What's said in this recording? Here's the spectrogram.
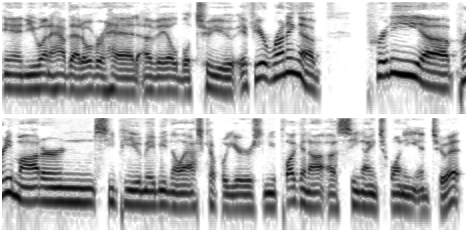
and you want to have that overhead available to you. If you're running a, pretty uh, pretty modern CPU, maybe in the last couple years, and you plug in a, a C920 into it,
